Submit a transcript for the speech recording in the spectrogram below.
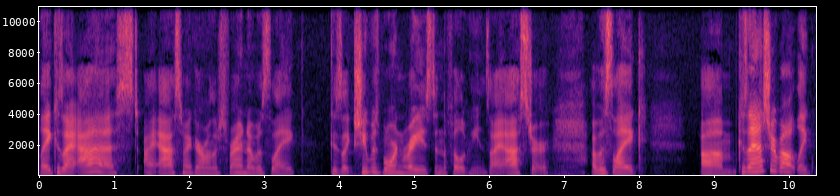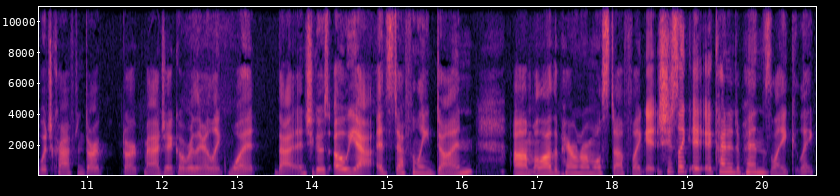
like, because I asked, I asked my grandmother's friend, I was like, because, like, she was born and raised in the Philippines. I asked her, I was like, um because i asked her about like witchcraft and dark dark magic over there like what that and she goes oh yeah it's definitely done um a lot of the paranormal stuff like it she's like it, it kind of depends like like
